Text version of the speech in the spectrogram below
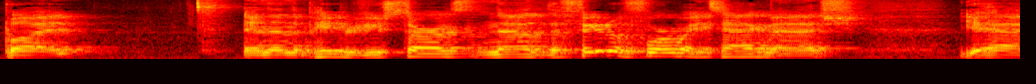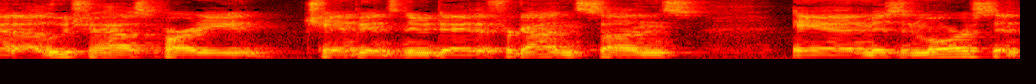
But and then the pay per view starts. Now the Fatal Four Way Tag Match. You had uh, Lucha House Party, Champions New Day, the Forgotten Sons, and Miz and Morrison.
